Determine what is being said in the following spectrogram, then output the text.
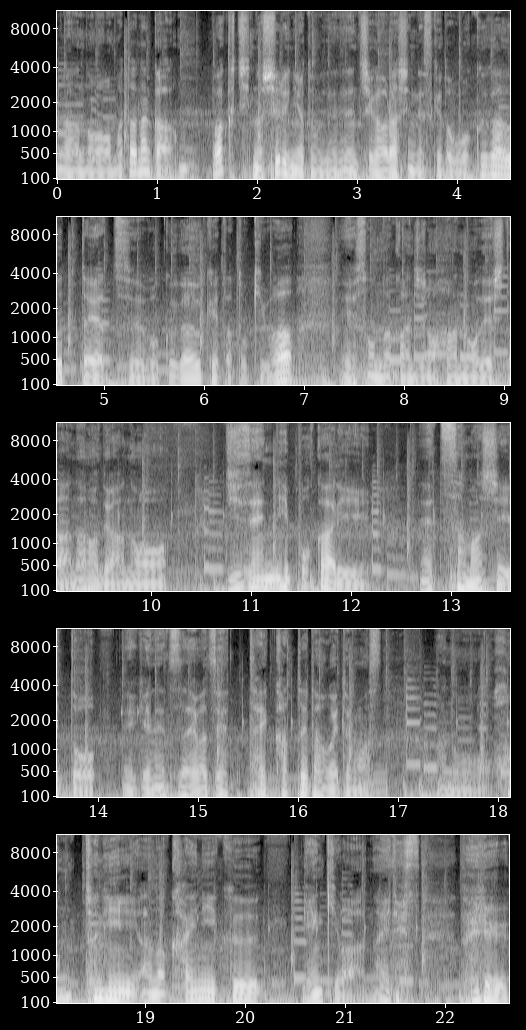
あのまたなんかワクチンの種類によっても全然違うらしいんですけど僕が打ったやつ僕が受けた時は、えー、そんな感じの反応でした。なのであの事前にポカリ熱さましいと、え、解熱剤は絶対買っといた方がいいと思います。あの本当にあの買いに行く元気はないです。という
